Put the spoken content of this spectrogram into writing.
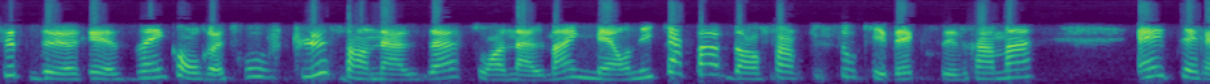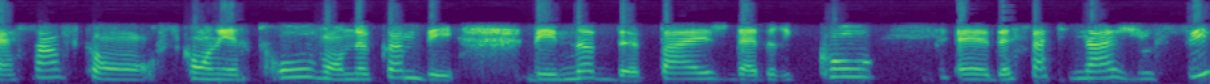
type de raisin qu'on retrouve plus en Alsace ou en Allemagne, mais on est capable d'en faire plus au Québec. C'est vraiment intéressant ce qu'on ce qu'on y retrouve. On a comme des, des notes de pêche, d'abricot, euh, de sapinage aussi,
